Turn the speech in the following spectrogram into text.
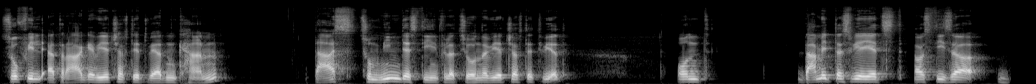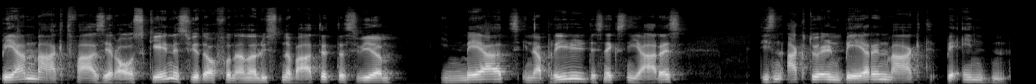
so viel Ertrag erwirtschaftet werden kann, dass zumindest die Inflation erwirtschaftet wird. Und damit, dass wir jetzt aus dieser Bärenmarktphase rausgehen, es wird auch von Analysten erwartet, dass wir in März, in April des nächsten Jahres diesen aktuellen Bärenmarkt beenden.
